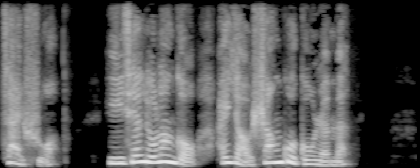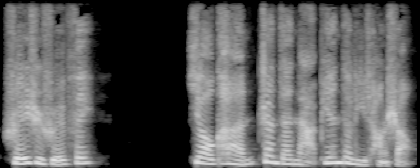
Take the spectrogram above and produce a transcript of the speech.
再说，以前流浪狗还咬伤过工人们，谁是谁非，要看站在哪边的立场上。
